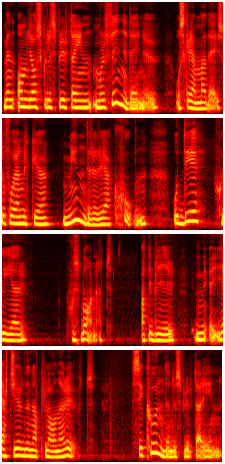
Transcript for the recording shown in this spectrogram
Men om jag skulle spruta in morfin i dig nu och skrämma dig så får jag en mycket mindre reaktion. Och det sker hos barnet. Att det blir hjärtljuden planar ut. Sekunden du sprutar in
